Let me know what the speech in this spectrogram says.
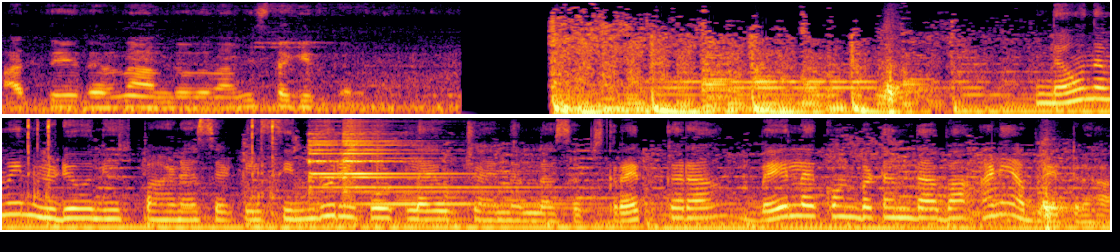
आज ते धरणं आंदोलन आम्ही स्थगित करतो. नवनवीन व्हिडिओ न्यूज पाहण्यासाठी सिंधू रिपोर्ट लाईव्ह चॅनलला सबस्क्राईब करा बेल आयकॉन बटन दाबा आणि अपडेट रहा.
